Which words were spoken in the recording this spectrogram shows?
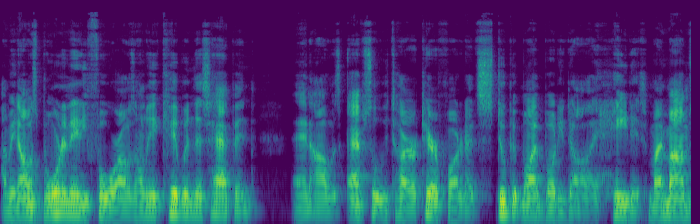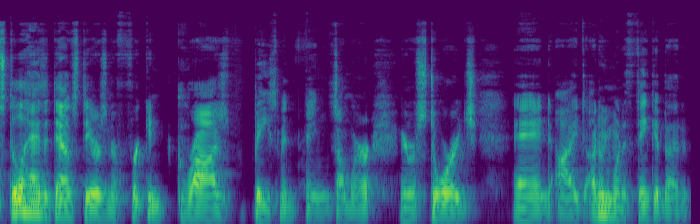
I mean, I was born in 84, I was only a kid when this happened. And I was absolutely tired, terrified of that stupid My Buddy doll. I hate it. My mom still has it downstairs in her freaking garage basement thing somewhere in her storage. And I, I don't even want to think about it.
